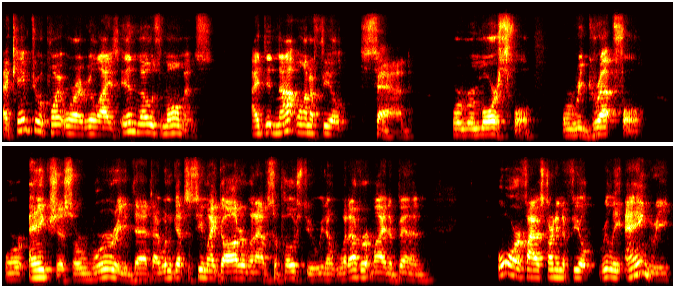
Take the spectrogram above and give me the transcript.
I came to a point where I realized in those moments, I did not want to feel sad or remorseful or regretful or anxious or worried that I wouldn't get to see my daughter when I was supposed to, you know, whatever it might have been. Or if I was starting to feel really angry,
